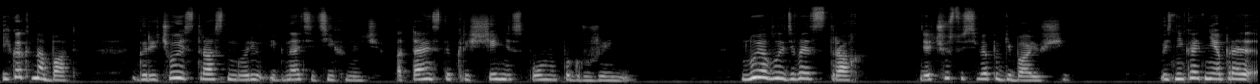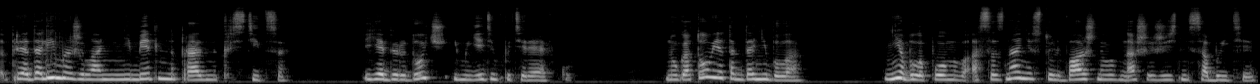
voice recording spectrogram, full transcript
И как набат, горячо и страстно говорил Игнатий Тихонович о таинстве крещения с полным погружением. Мною овладевает страх, я чувствую себя погибающей. Возникает непреодолимое желание немедленно правильно креститься. И я беру дочь, и мы едем в Потеряевку. Но готова я тогда не была. Не было полного осознания столь важного в нашей жизни события.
